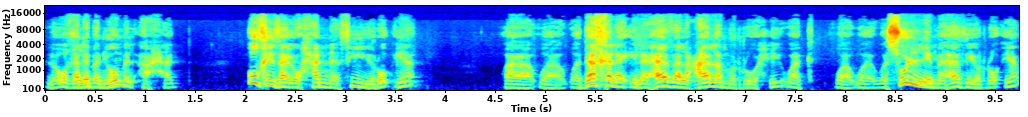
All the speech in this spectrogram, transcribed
اللي هو غالبا يوم الأحد أخذ يوحنا في رؤيا ودخل إلى هذا العالم الروحي وسلم هذه الرؤيا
